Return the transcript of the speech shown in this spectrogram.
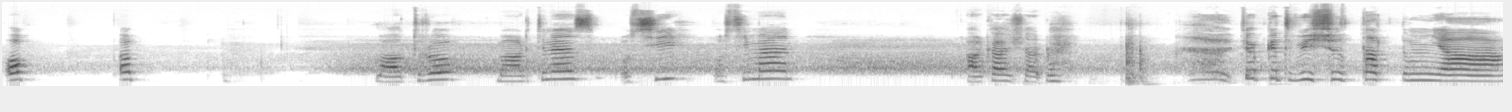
Hop hop. Lautaro, Martinez, Osi, Osimen. Arkadaşlar çok kötü bir şut tattım ya.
